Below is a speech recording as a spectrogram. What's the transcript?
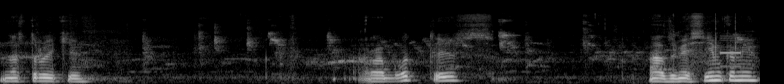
Настройки работы с а, с двумя симками,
